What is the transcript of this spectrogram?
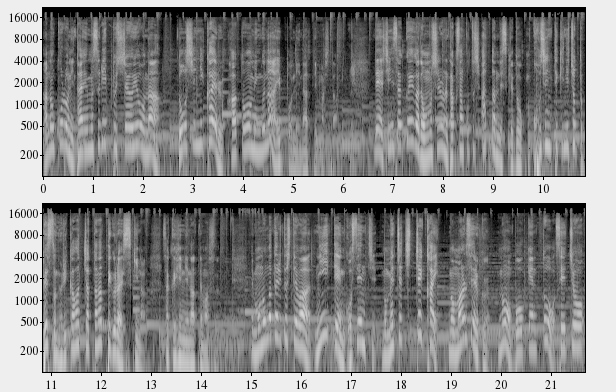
あの頃にタイムスリップしちゃうような童心に帰るハートウォーミングな一本になっていました。で新作映画で面白いのたくさん今年あったんですけど個人的にちょっとベスト塗り替わっちゃったなってぐらい好きな作品になってますで物語としては2.5センチのめっちゃちっちゃい貝のマルセル君の冒険と成長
